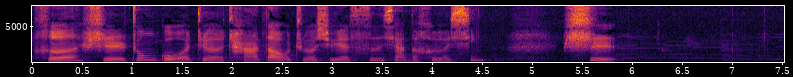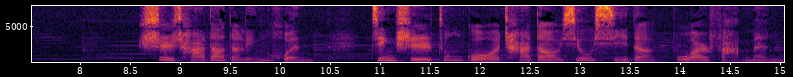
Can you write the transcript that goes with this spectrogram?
和是中国这茶道哲学思想的核心，是。是茶道的灵魂，竟是中国茶道修习的不二法门，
